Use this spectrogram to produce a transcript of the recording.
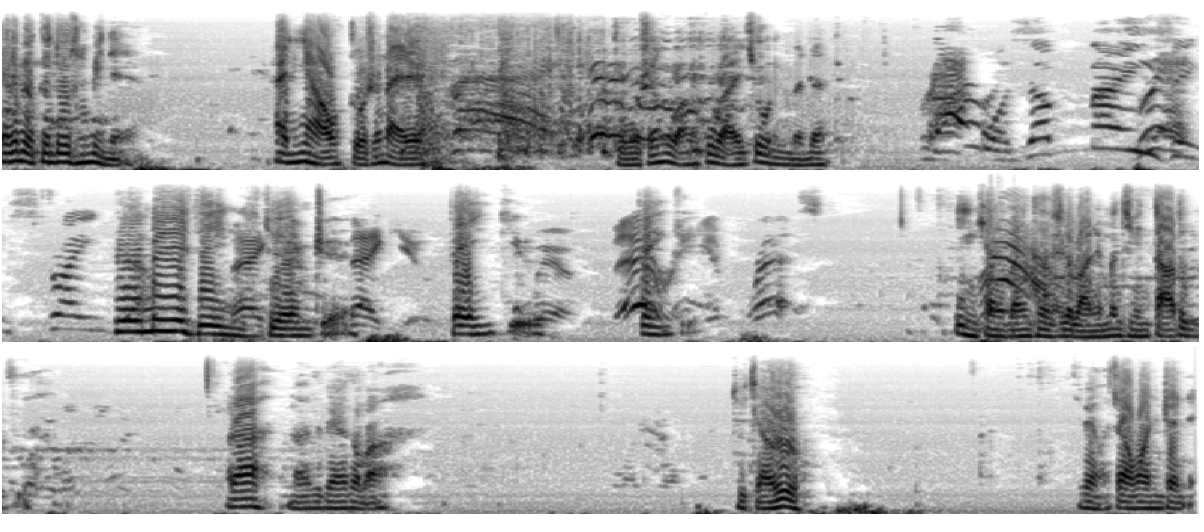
哎，那边有更多生命呢，哎，你好，左神来了。火神王过来救你们的。Amazing stranger. Thank you. Thank you. 印象深刻是吧？你们这群大肚子。好了，那这边要干嘛？就加入。这边有召唤阵呢。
